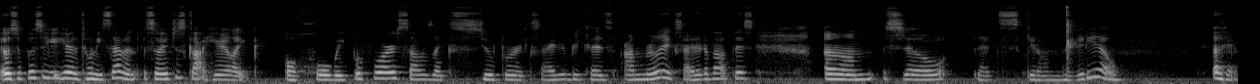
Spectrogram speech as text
It was supposed to get here the 27th, so it just got here like a whole week before so i was like super excited because i'm really excited about this. Um so let's get on the video. Okay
